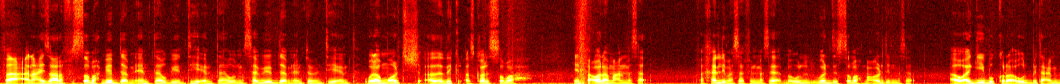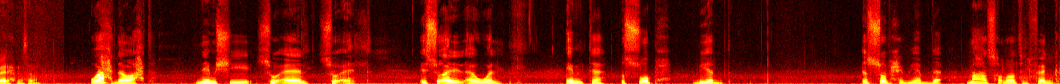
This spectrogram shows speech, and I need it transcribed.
فأنا عايز أعرف الصباح بيبدأ من إمتى وبينتهي إمتى والمساء بيبدأ من إمتى وبينتهي إمتى؟ ولو ما قلتش ذكر أذكار الصباح ينفع أقولها مع المساء؟ فخلي مثلا في المساء بقول ورد الصباح مع ورد المساء. أو أجي بكرة أقول بتاع امبارح مثلا؟ واحدة واحدة. نمشي سؤال سؤال. السؤال الأول إمتى الصبح بيبدأ؟ الصبح بيبدأ مع صلاة الفجر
